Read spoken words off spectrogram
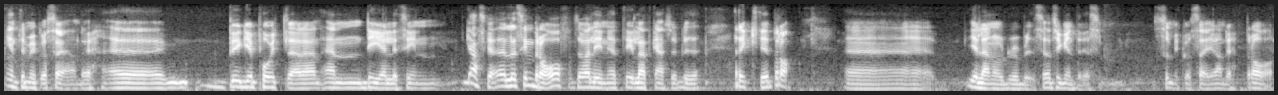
Inte mycket att säga om det. Eh, bygger på ytterligare en, en, del i sin, ganska, eller sin bra offensiva linje till att kanske bli riktigt bra. Eh, gillar nog Drew Brees. Jag tycker inte det är så, så mycket att säga om det. Bra val.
